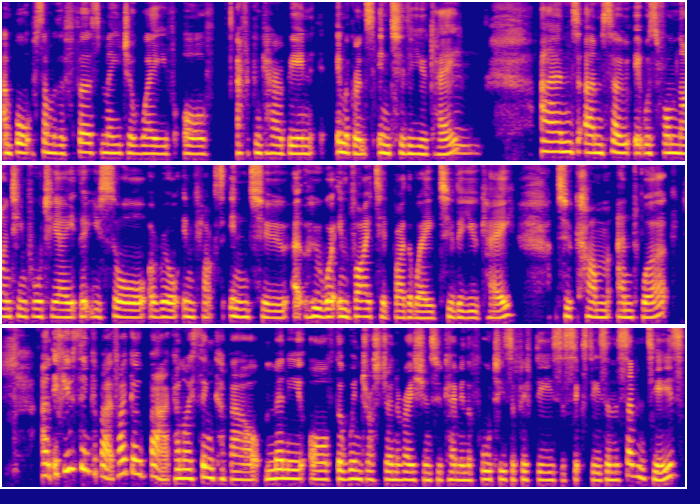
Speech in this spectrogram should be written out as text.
and brought some of the first major wave of African Caribbean immigrants into the UK. Mm. And um, so it was from 1948 that you saw a real influx into uh, who were invited, by the way, to the UK to come and work. And if you think about, if I go back and I think about many of the Windrush generations who came in the 40s, the 50s, the 60s, and the 70s,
